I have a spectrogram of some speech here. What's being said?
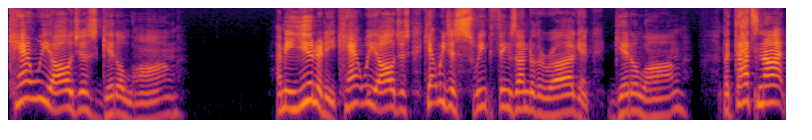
can't we all just get along? I mean, unity, can't we all just, can't we just sweep things under the rug and get along? But that's not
